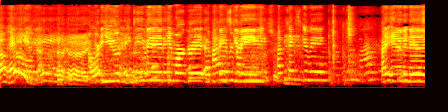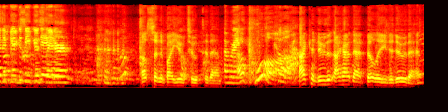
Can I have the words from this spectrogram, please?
Oh, hey. Hey. How are you? Hey, David. Hey, Margaret. Happy Hi, Thanksgiving. everybody. Happy Thanksgiving. Hi, Ann and Ed, So if you to see meet this later. I'll send it by YouTube to them. All right. Oh, cool. Cool. I can do that. I have that ability to do that.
